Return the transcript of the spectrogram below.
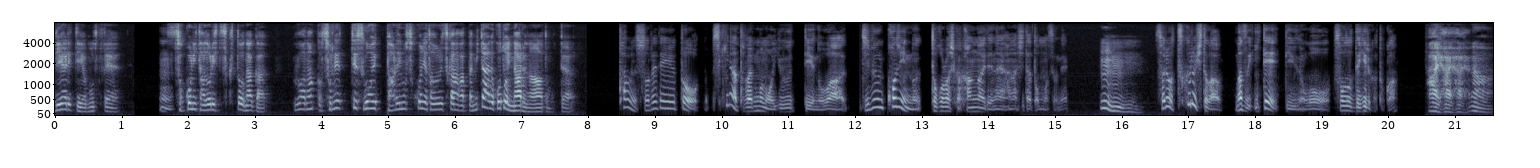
リアリティを持って、うん。そこにたどり着くとなんか、うわ、なんかそれってすごい誰もそこにはたどり着かなかったみたいなことになるなと思って。多分それで言うと、好きな食べ物を言うっていうのは、自分個人のところしか考えてない話だと思うんですよね。うんうんうん。それを作る人がまずいてっていうのを想像できるかとか、はいはいはい。うん。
